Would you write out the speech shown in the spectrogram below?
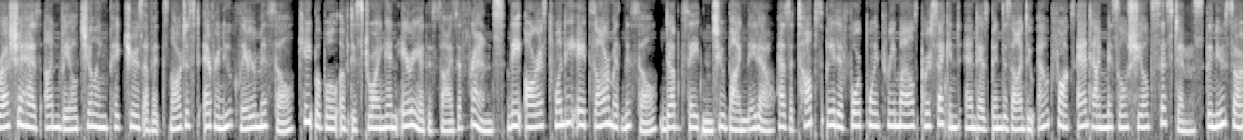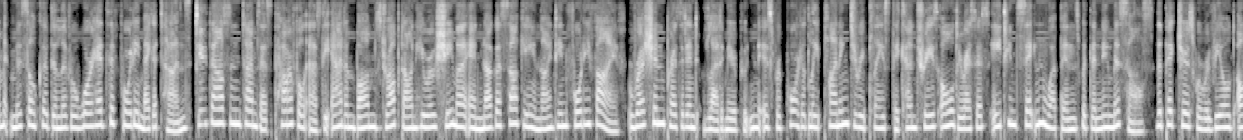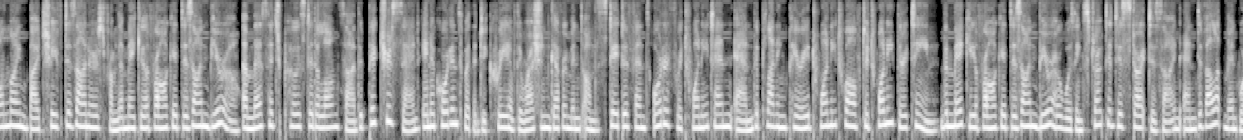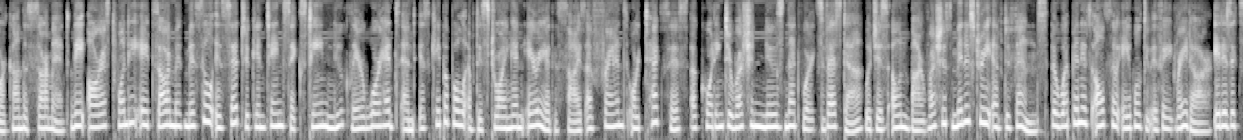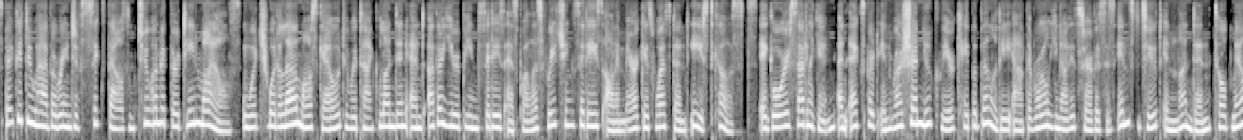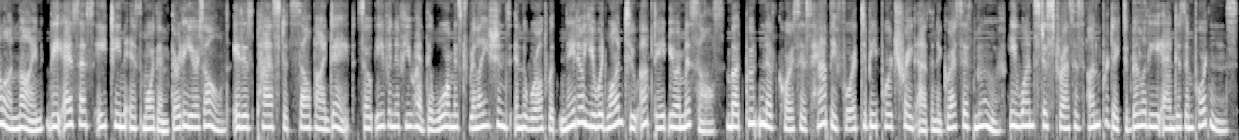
Russia has unveiled chilling pictures of its largest ever nuclear missile capable of destroying an area the size of France. The RS-28 Sarmat missile, dubbed Satan II by NATO, has a top speed of 4.3 miles per second and has been designed to outfox anti-missile shield systems. The new Sarmat missile could deliver warheads of 40 megatons 2,000 times as powerful as the atom bombs dropped on Hiroshima and Nagasaki in 1945. Russian President Vladimir Putin is reportedly planning to replace the country's older SS-18 Satan weapons with the new missiles. The pictures were revealed online by chief designers from the Makeyev Rocket Design Bureau. A message posted alongside the pictures said, in accordance with a decree of the Russian government on the State Defense Order for 2010 and the planning period 2012 to 2013, the Makeyev Rocket Design Bureau was instructed to start design and development work on the Sarmat. The RS-28 Sarmat missile is said to contain 16 nuclear warheads and is capable of destroying an area the size of France or Texas according to Russian news network Zvezda which is owned by Russia's Ministry of Defense. The weapon is also able to evade radar. It is expected to have a range of 6,213 miles which would allow Moscow to attack London and other European cities as well as reaching cities on America's west and east coasts. Igor Sutyagin, an expert in Russian nuclear capability at the Royal United Services Institute in London, told Mail Online the SS-18 is more than 30 years old. It is past its sell-by date, so even if you had the warmest relations in the world with NATO you would want to update your missiles. But Putin of course is happy for it to be portrayed as an aggressive move. He wants to stress his unpredictability and his importance.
